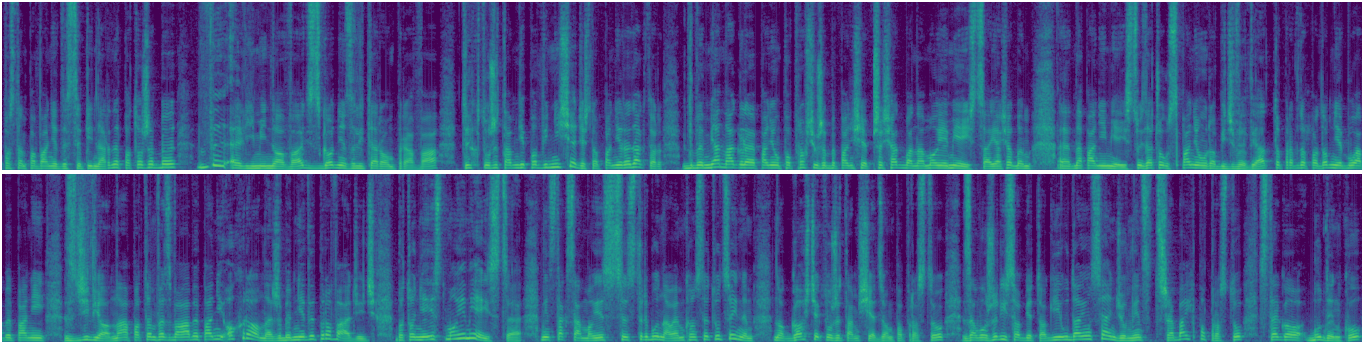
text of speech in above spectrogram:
postępowanie dyscyplinarne po to, żeby wyeliminować zgodnie z literą prawa tych, którzy tam nie powinni siedzieć. No pani redaktor, gdybym ja nagle panią poprosił, żeby pani się przesiadła na moje miejsce, a ja siadłem na pani miejscu i zaczął z panią robić wywiad, to prawdopodobnie byłaby pani zdziwiona, a potem wezwałaby pani ochronę, żeby mnie wyprowadzić, bo to nie jest moje miejsce. Więc tak samo jest z, z Trybunałem Konstytucyjnym. No goście, którzy tam siedzą po prostu, założyli sobie togi i udają sędziów, więc trzeba ich po prostu z tego budynku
